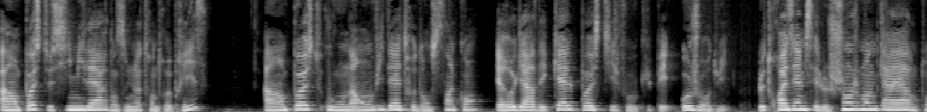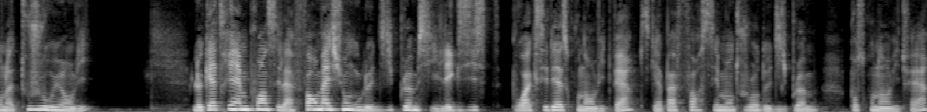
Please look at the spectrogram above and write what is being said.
à un poste similaire dans une autre entreprise, à un poste où l'on a envie d'être dans 5 ans et regarder quel poste il faut occuper aujourd'hui. Le troisième, c'est le changement de carrière dont on a toujours eu envie. Le quatrième point, c'est la formation ou le diplôme s'il existe pour accéder à ce qu'on a envie de faire, parce qu'il n'y a pas forcément toujours de diplôme pour ce qu'on a envie de faire.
